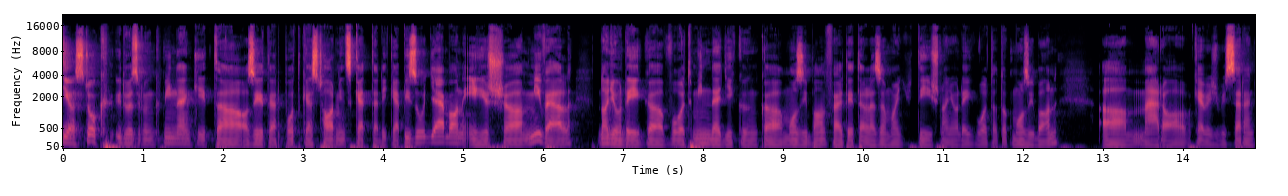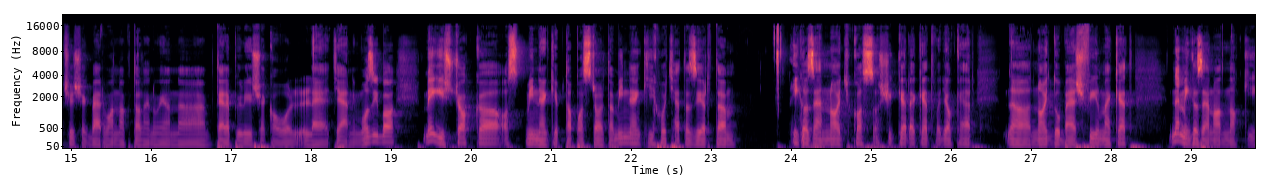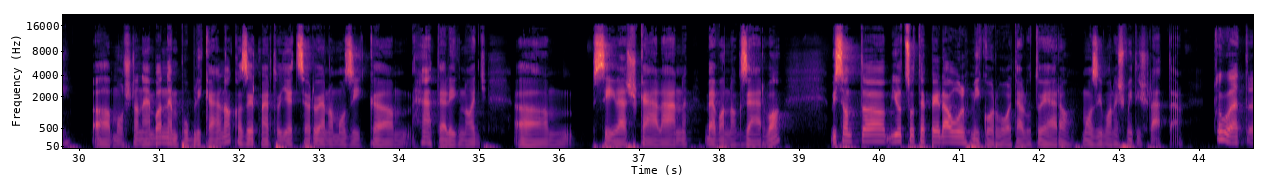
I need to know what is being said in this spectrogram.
Sziasztok! Üdvözlünk mindenkit az Éter Podcast 32. epizódjában, és mivel nagyon rég volt mindegyikünk a moziban, feltételezem, hogy ti is nagyon rég voltatok moziban, már a kevésbé szerencsések, bár vannak talán olyan települések, ahol lehet járni moziba, mégiscsak azt mindenképp tapasztalta mindenki, hogy hát azért igazán nagy kassza sikereket, vagy akár nagy dobás filmeket nem igazán adnak ki mostanában, nem publikálnak, azért mert, hogy egyszerűen a mozik hát elég nagy széles skálán be vannak zárva. Viszont uh, Jutsu, te például mikor voltál utoljára moziban, és mit is láttál? Ó, hát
